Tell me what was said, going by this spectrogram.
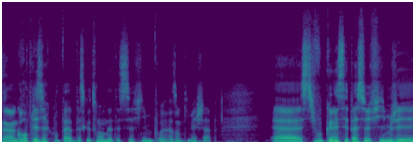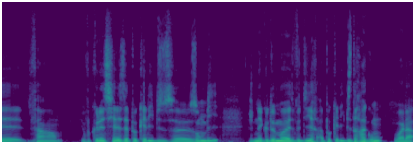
C'est un gros plaisir coupable parce que tout le monde déteste ce film pour une raison qui m'échappe. Euh, si vous connaissez pas ce film, j'ai. Enfin. Vous connaissiez les apocalypses euh, zombies, je n'ai que deux mots à vous dire, apocalypse dragon, voilà,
